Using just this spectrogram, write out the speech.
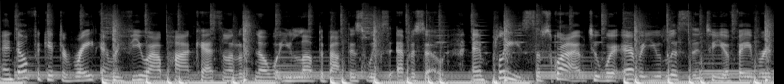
And don't forget to rate and review our podcast and let us know what you loved about this week's episode. And please subscribe to wherever you listen to your favorite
